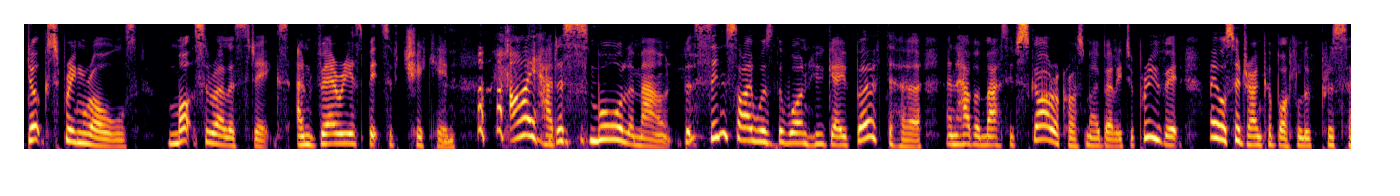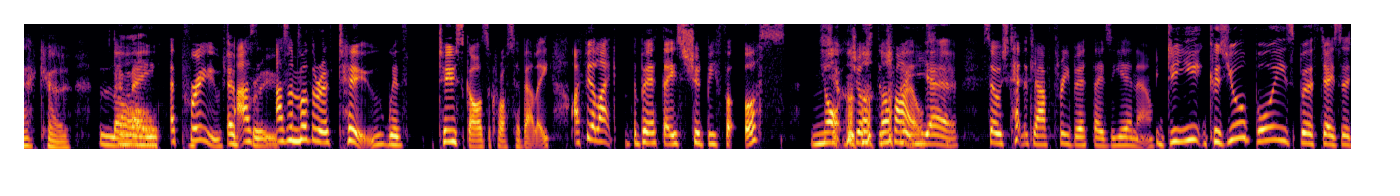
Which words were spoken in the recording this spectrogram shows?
duck spring rolls, mozzarella sticks, and various bits of chicken. I had a small amount, but since I was the one who gave birth to her and have a massive scar across my belly to prove it, I also drank a bottle of Prosecco. Lol. Amazing. approved. Approved. As, as a mother of two with two scars across her belly, I feel like the birthdays should be for us, not just the child. Yeah. So we technically I have three birthdays a year now. Do you? Because your boys' birthdays are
